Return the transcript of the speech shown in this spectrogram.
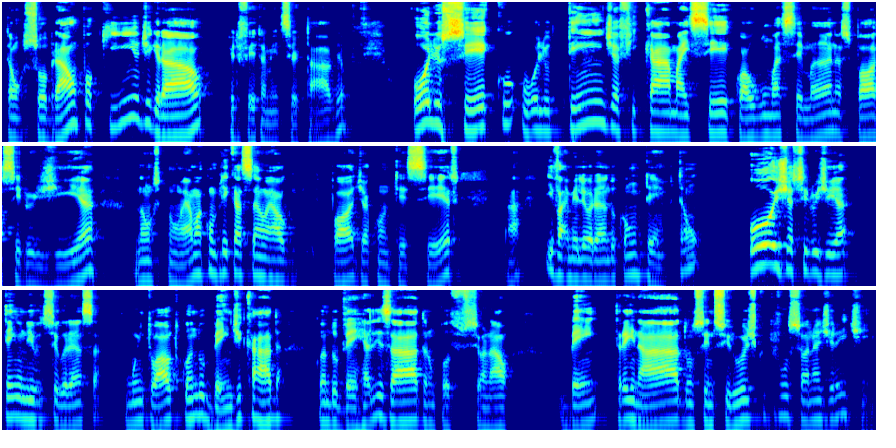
Então, sobrar um pouquinho de grau, perfeitamente acertável. Olho seco, o olho tende a ficar mais seco algumas semanas pós-cirurgia. Não, não é uma complicação, é algo que pode acontecer tá? e vai melhorando com o tempo. Então, hoje a cirurgia tem um nível de segurança muito alto quando bem indicada, quando bem realizada, num profissional bem treinado, um centro cirúrgico que funciona direitinho.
